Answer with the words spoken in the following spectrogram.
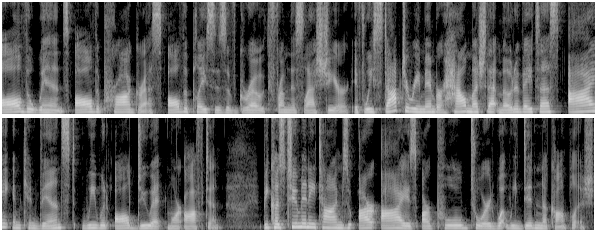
all the wins, all the progress, all the places of growth from this last year, if we stop to remember how much that motivates us, I am convinced we would all do it more often. Because too many times our eyes are pulled toward what we didn't accomplish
